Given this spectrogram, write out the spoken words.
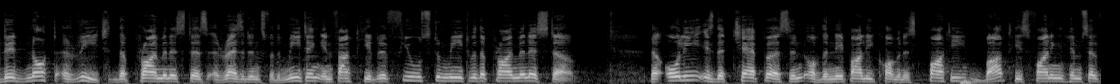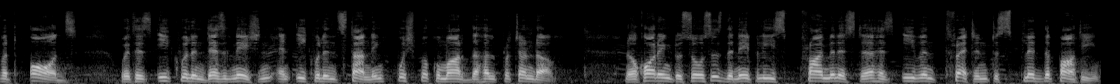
did not reach the Prime Minister's residence for the meeting. In fact, he refused to meet with the Prime Minister. Now, Oli is the chairperson of the Nepali Communist Party, but he's finding himself at odds with his equal in designation and equal in standing, Pushpa Kamal Dahal Prachanda. Now, according to sources, the Nepalese Prime Minister has even threatened to split the party.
